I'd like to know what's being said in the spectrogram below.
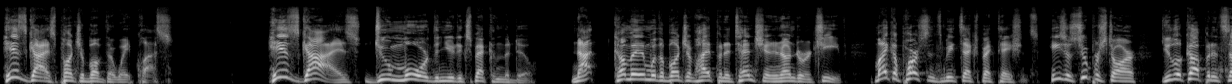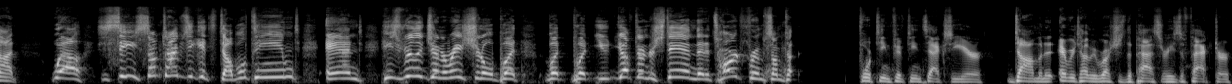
his guys punch above their weight class. His guys do more than you'd expect them to do. Not come in with a bunch of hype and attention and underachieve. Micah Parsons meets expectations. He's a superstar. You look up and it's not, Well, you see, sometimes he gets double teamed, and he's really generational. But but but you you have to understand that it's hard for him sometimes. 14, 15 sacks a year, dominant. Every time he rushes the passer, he's a factor,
